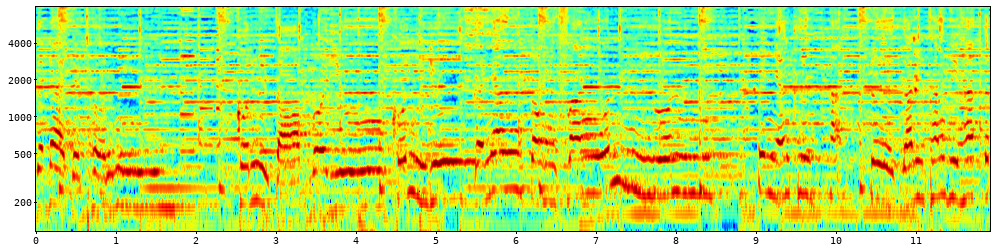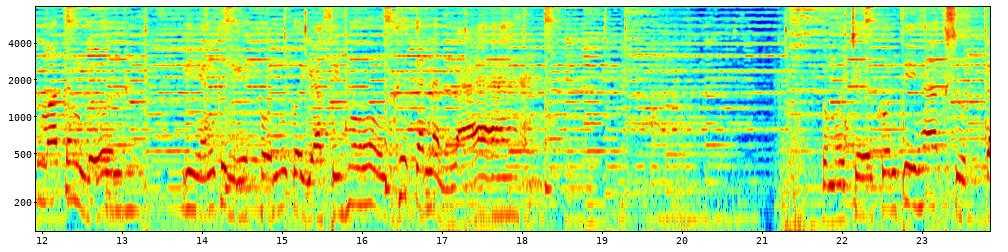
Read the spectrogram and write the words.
ก็ได้แต่ทน คนตอบบ่อยู่ คนอยู่ก็ยังต้องฟังวนวนเป็นอย่างคือหักเลิกกันทั้งที่หักกันมาตั้งโดน อีหยังคือเหตุผลก็อยากสิฮู้คือกันนั่นแหละก็เมื่อเจอคนที่หักสุดใจ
